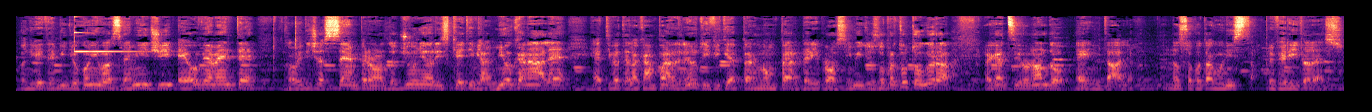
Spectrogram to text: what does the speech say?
Condividete il video con i vostri amici E ovviamente, come dice sempre Ronaldo Junior Iscrivetevi al mio canale E attivate la campana delle notifiche per non perdere i prossimi video Soprattutto ora ragazzi Ronaldo è in Italia nostro protagonista preferito adesso.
